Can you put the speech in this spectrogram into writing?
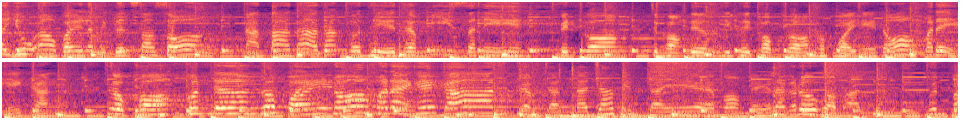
อายุเอาไว้แล้วไม่เกินสาวสองหน้าตาท่าทางก็เท่แถมมีเสน่ห์เป็นกองเจ้าของเดิมที่เคยครอบครองเขาปล่อยให้น้องมาได้ไงกัน เจ้าของคนเดิมเขาปล่อยให้น้องมาได้ไงกันจำจันนะจ้าเป็นใจ มองได้แล้วก็รู้ว่าพันขึ้นไป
